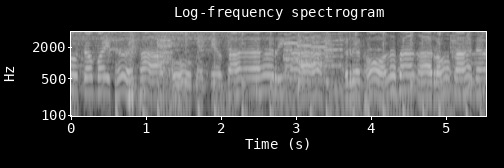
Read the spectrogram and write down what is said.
วจำไว้เธอสาโทแม่แก้วสาริกา เรือนหอและสร้างอารอกานา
